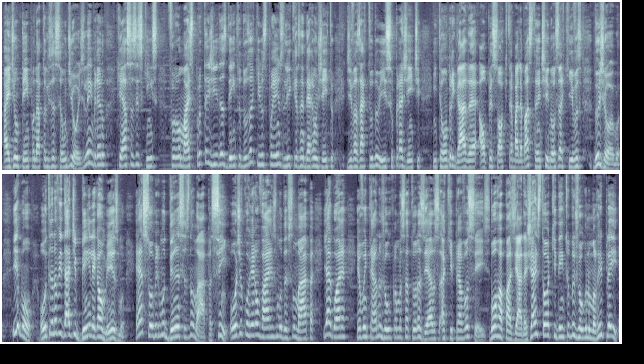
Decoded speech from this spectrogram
aí de um tempo na atualização de hoje. Lembrando que essas skins foram mais protegidas dentro dos arquivos, porém os leakers né, deram um jeito de vazar tudo isso pra gente, então obrigado né, ao pessoal que trabalha bastante nos arquivos do jogo. E bom, outra novidade bem legal mesmo é sobre mudanças no mapa. Sim, hoje ocorreram várias mudanças no mapa e agora eu vou entrar no jogo pra mostrar todas elas aqui pra vocês. Bom rapaziada, já estou aqui dentro do jogo no modo replay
